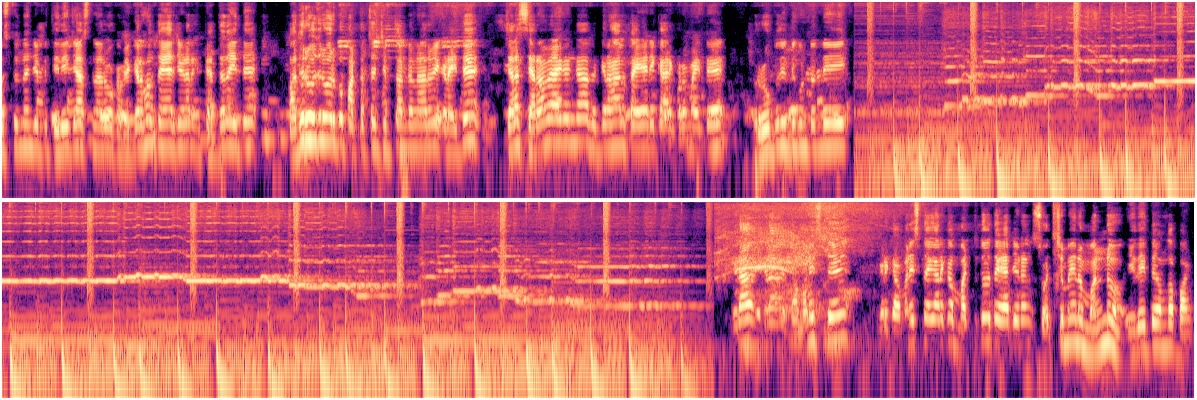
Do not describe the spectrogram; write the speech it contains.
వస్తుందని చెప్పి తెలియజేస్తున్నారు. ఒక విగ్రహం తయారు చేయడానికి పెద్దదైతే పది రోజుల వరకు పట్టొచ్చని చెప్తుంటున్నారు. ఇక్కడైతే చాలా శరవేగంగా విగ్రహాల తయారీ కార్యక్రమం అయితే రూపుదిద్దుకుంటుంది. ఇక్కడ ఇక్కడ గమనిస్తే గమనిస్తే గనక మట్టితో తయారు చేయడానికి స్వచ్ఛమైన మన్ను ఏదైతే ఉందో బంక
